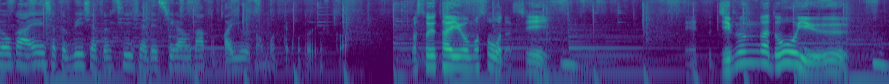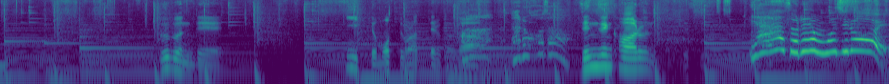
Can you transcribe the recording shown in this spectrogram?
応が A 社と B 社と C 社で違うなとかいうのもってことですか、まあ、そういう対応もそうだし、うん、えーと、自分がどういう部分でいいって思ってもらってるかが、うん、なるほど。全然変わるんですよ。いやそれ面白い。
